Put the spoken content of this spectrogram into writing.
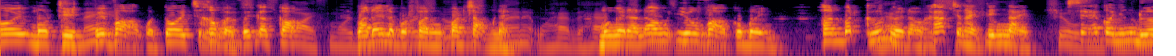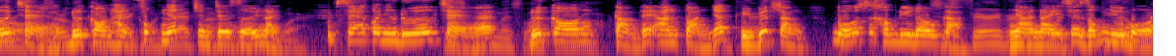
tôi một thịt với vợ của tôi chứ không phải với các con. Và đây là một phần quan trọng này. Một người đàn ông yêu vợ của mình hơn bất cứ người nào khác trên hành tinh này sẽ có những đứa trẻ, đứa con hạnh phúc nhất trên thế giới này. Sẽ có những đứa trẻ, đứa con cảm thấy an toàn nhất vì biết rằng bố sẽ không đi đâu cả. Nhà này sẽ giống như một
